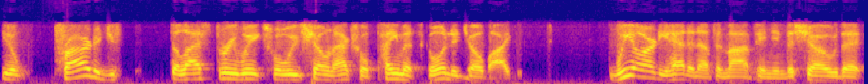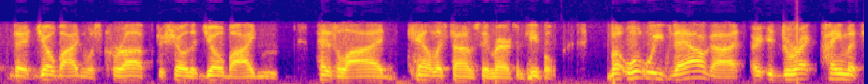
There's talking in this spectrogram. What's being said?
you know, prior to the last three weeks where we've shown actual payments going to Joe Biden, we already had enough, in my opinion, to show that that Joe Biden was corrupt, to show that Joe Biden has lied countless times to the American people. But what we've now got is direct payments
